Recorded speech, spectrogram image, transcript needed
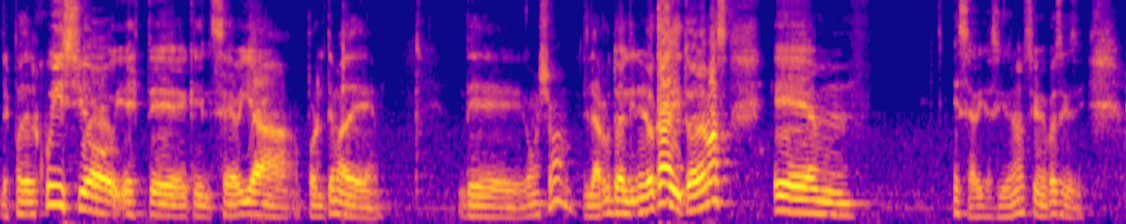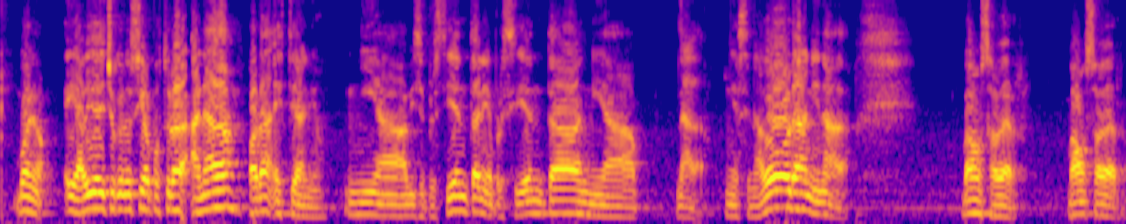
después del juicio, este, que se había, por el tema de, de ¿cómo se llama? De la ruta del dinero acá y todo lo demás, eh, ese había sido, ¿no? Sí, me parece que sí. Bueno, eh, había dicho que no se iba a postular a nada para este año. Ni a vicepresidenta, ni a presidenta, ni a nada. Ni a senadora, ni nada. Vamos a ver. Vamos a ver.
